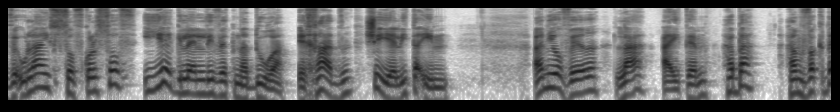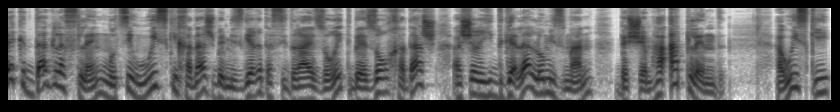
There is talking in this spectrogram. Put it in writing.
ואולי סוף כל סוף יהיה גלן ליבט נדורה אחד שיהיה לי טעים. אני עובר לאייטם הבא. המבקבק דאגלס לינג מוציא וויסקי חדש במסגרת הסדרה האזורית באזור חדש אשר התגלה לא מזמן בשם האפלנד. הוויסקי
